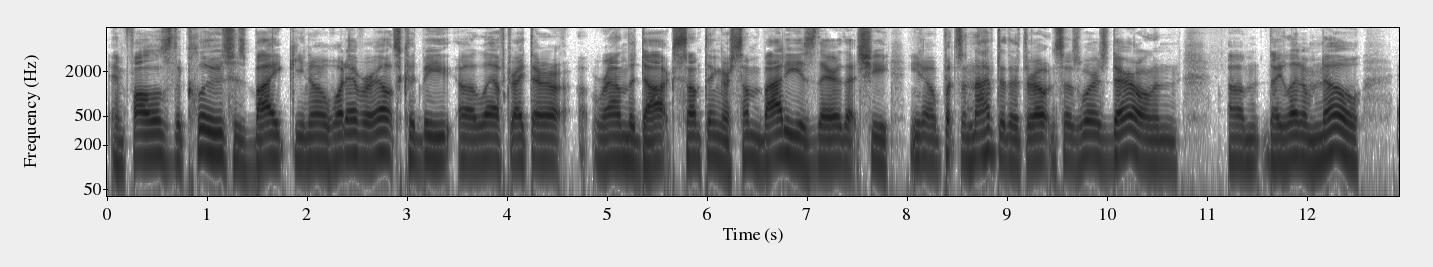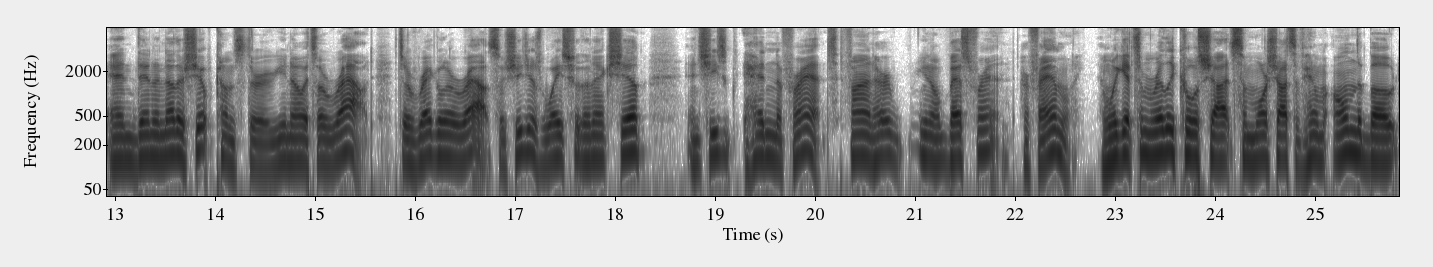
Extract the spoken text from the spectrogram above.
and follows the clues his bike you know whatever else could be uh, left right there around the dock something or somebody is there that she you know puts a knife to their throat and says where's daryl? And um, they let him know and then another ship comes through. You know it's a route. It's a regular route. So she just waits for the next ship and she's heading to france to find her you know best friend her family. And we get some really cool shots some more shots of him on the boat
